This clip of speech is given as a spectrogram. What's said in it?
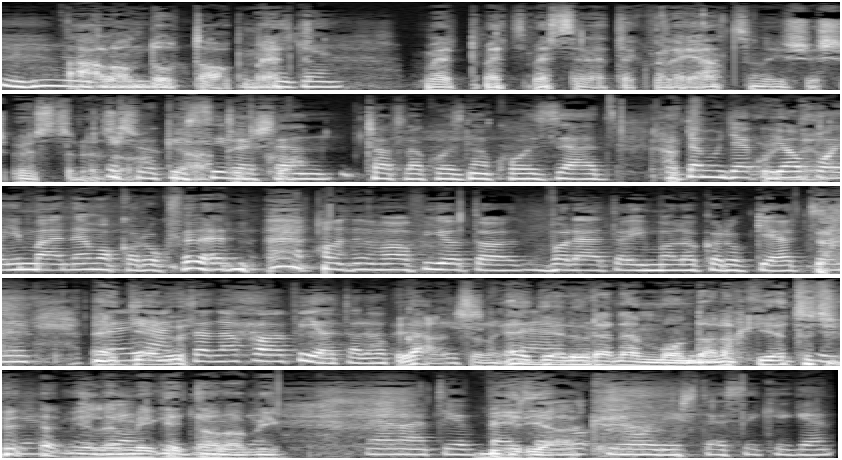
uh-huh, állandó tag, mert, mert, mert, mert szeretek vele játszani, és, és ösztönöz És a ők is játéka. szívesen csatlakoznak hozzád. Hát, hát nem mondják, hogy, hogy apa, én már nem akarok veled, hanem a fiatal barátaimmal akarok játszani, mert Egyelő... játszanak a fiatalokkal játszanak. is. Egyelőre nem mondanak ilyet, úgyhogy remélem igen, még egy igen, darabig igen. Nem, hát jó, persze, jól is teszik, igen.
